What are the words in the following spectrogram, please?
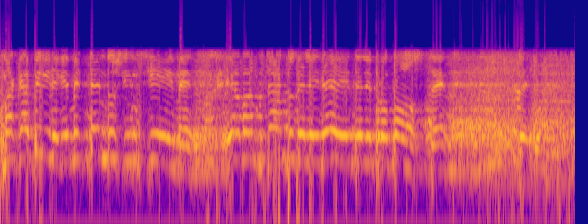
ma capire che mettendosi insieme e avanzando delle idee e delle proposte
